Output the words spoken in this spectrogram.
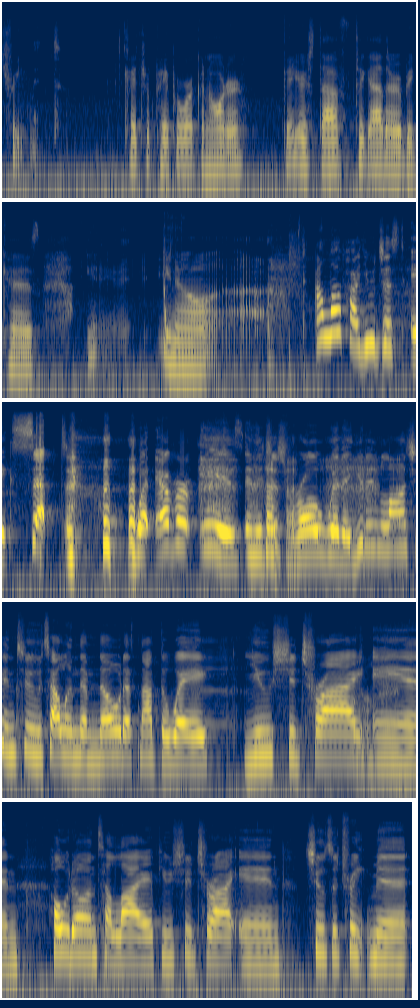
treatment. Get your paperwork in order. Get your stuff together because, you, you know. Uh, I love how you just accept whatever is and it just roll with it. You didn't launch into telling them, no, that's not the way. You should try uh-huh. and hold on to life. You should try and choose a treatment.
